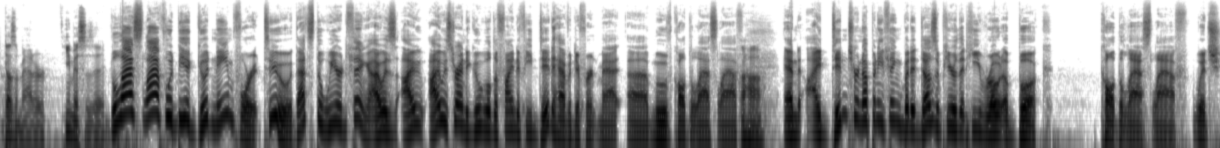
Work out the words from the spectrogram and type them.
it doesn't matter. He misses it. The last laugh would be a good name for it too. That's the weird thing. I was I I was trying to Google to find if he did have a different mat, uh, move called the last laugh, Uh-huh. and I didn't turn up anything. But it does appear that he wrote a book called the last laugh, which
